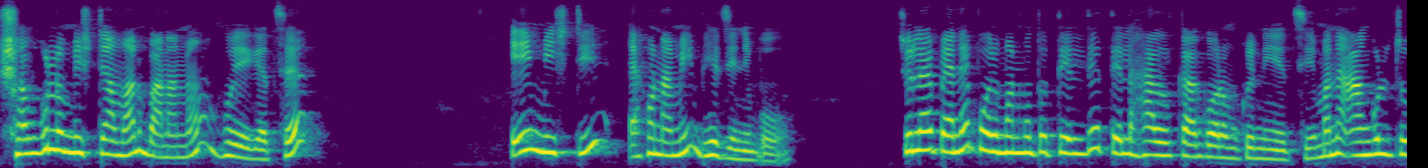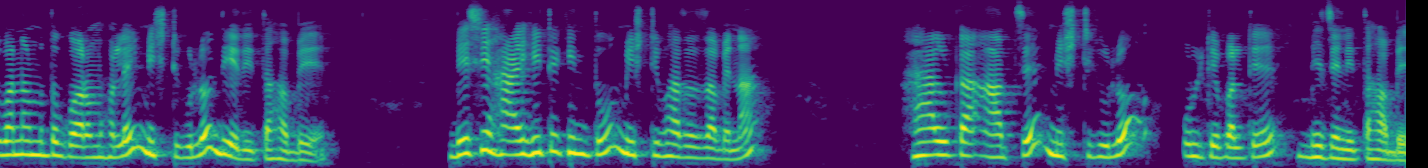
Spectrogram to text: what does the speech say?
সবগুলো মিষ্টি আমার বানানো হয়ে গেছে। এই মিষ্টি এখন আমি ভেজে নেব। চুলায় প্যানে পরিমাণ মতো তেল দিয়ে তেল হালকা গরম করে নিয়েছি। মানে আঙুল চুবানোর মতো গরম হলেই মিষ্টিগুলো দিয়ে দিতে হবে। বেশি হাই হিটে কিন্তু মিষ্টি ভাজা যাবে না। হালকা আঁচে মিষ্টিগুলো উল্টে পাল্টে ভেজে নিতে হবে।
